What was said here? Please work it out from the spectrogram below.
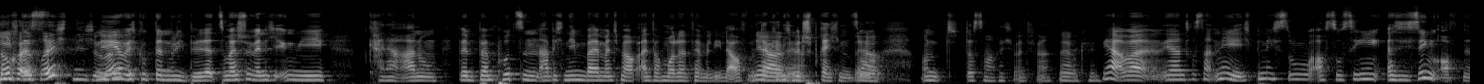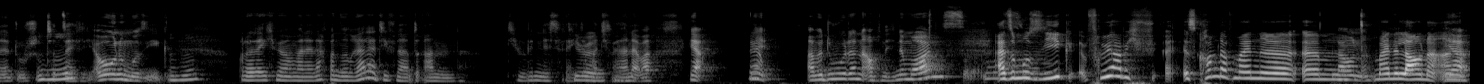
man doch erst recht nicht, oder? Nee, aber ich gucke dann nur die Bilder. Zum Beispiel, wenn ich irgendwie, keine Ahnung, wenn, beim Putzen habe ich nebenbei manchmal auch einfach Modern Family laufen. Ja, da kann ich ja. mitsprechen. So. Ja. Und das mache ich manchmal. Ja, okay. Ja, aber ja, interessant. Nee, ich bin nicht so, auch so singing, also ich singe oft in der Dusche Mhm. tatsächlich, aber ohne Musik. Oder denke ich mir, meine Nachbarn sind relativ nah dran. Die würden das vielleicht Die auch manchmal hören, aber ja. Ja. Nee. Aber du dann auch nicht, ne? Morgens? Also Musik, früher habe ich, f- es kommt auf meine ähm, Laune. meine Laune an. Ja.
